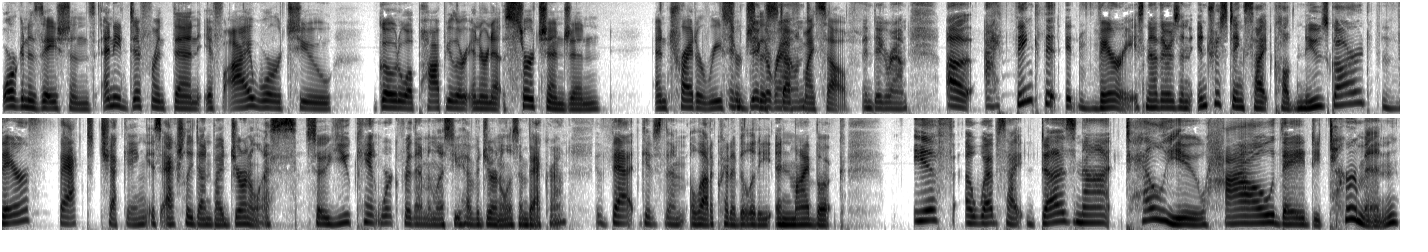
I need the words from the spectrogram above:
organizations any different than if I were to go to a popular internet search engine and try to research this stuff myself? and dig around. Uh, I think that it varies. Now, there's an interesting site called NewsGuard. Their fact checking is actually done by journalists. So you can't work for them unless you have a journalism background. That gives them a lot of credibility in my book. If a website does not tell you how they determine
